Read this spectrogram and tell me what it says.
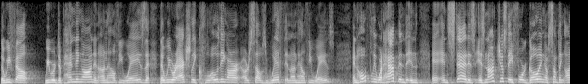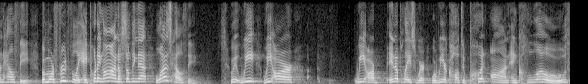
that we felt we were depending on in unhealthy ways, that, that we were actually clothing our, ourselves with in unhealthy ways. And hopefully, what happened in, instead is, is not just a foregoing of something unhealthy, but more fruitfully, a putting on of something that was healthy. We, we, we, are, we are in a place where, where we are called to put on and clothe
